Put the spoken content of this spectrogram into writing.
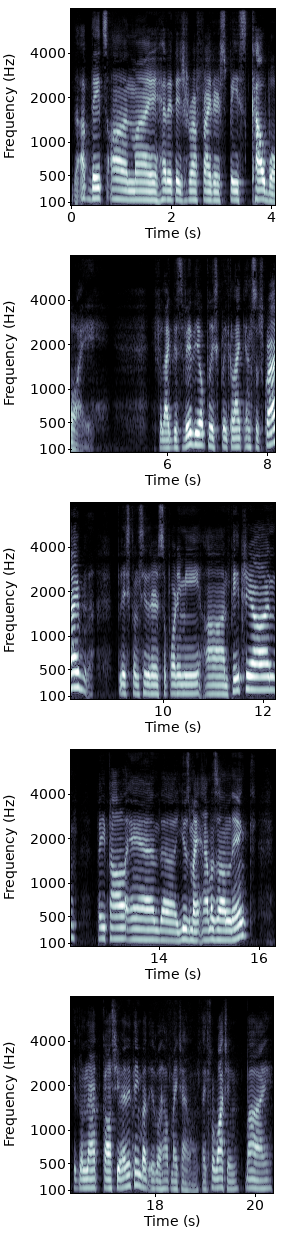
the updates on my Heritage Rough Rider Space Cowboy. If you like this video, please click like and subscribe. Please consider supporting me on Patreon, PayPal, and uh, use my Amazon link. It will not cost you anything, but it will help my channel. Thanks for watching. Bye.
